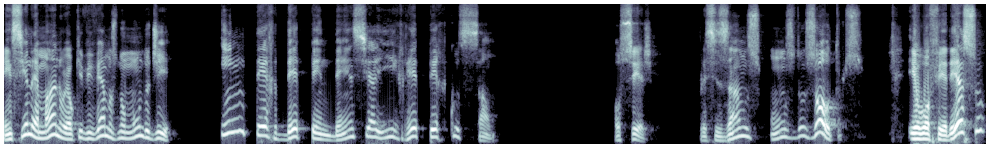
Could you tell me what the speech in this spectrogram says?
Ensina Emmanuel que vivemos num mundo de interdependência e repercussão. Ou seja, precisamos uns dos outros. Eu ofereço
